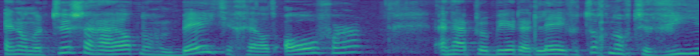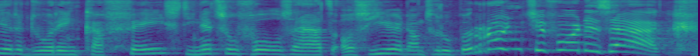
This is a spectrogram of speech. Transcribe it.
En ondertussen, hij had nog een beetje geld over. En hij probeerde het leven toch nog te vieren door in cafés die net zo vol zaten als hier dan te roepen: rondje voor de zaak.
